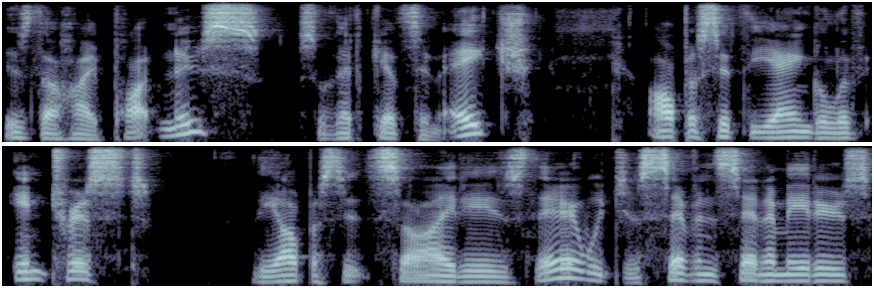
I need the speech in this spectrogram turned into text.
is the hypotenuse. So that gets an H. Opposite the angle of interest, the opposite side is there, which is seven centimeters.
